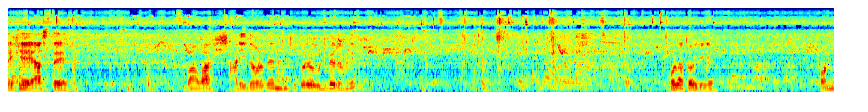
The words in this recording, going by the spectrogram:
দেখে আসতে। বাবা, শাড়ি ধরবে না? কি করে উঠবে তুমি? খোলা তো ওইদিকে। বন্ধ?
